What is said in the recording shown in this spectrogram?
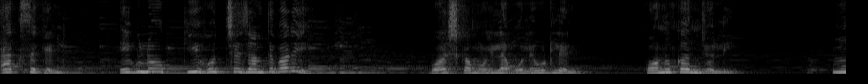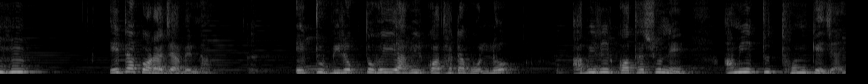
এক সেকেন্ড এগুলো কি হচ্ছে জানতে পারি? বয়স্কা মহিলা বলে উঠলেন, কনকাঞ্জলি। হুম হুম, এটা করা যাবে না। একটু বিরক্ত হয়ে আবির কথাটা বলল, আবিরের কথা শুনে আমি একটু থমকে যাই।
